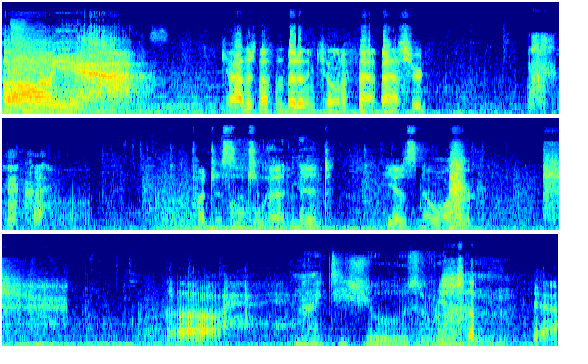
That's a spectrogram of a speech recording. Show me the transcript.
Oh, yeah. God, there's nothing better than killing a fat bastard. Pudge is such a bad mid. He has no armor. Uh, My tissues he's just a... Yeah.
